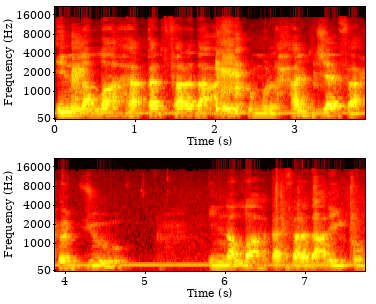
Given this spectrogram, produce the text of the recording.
İnna Allah kad farada aleykumul hacce fehuccu İnna Allah kad farada aleykum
